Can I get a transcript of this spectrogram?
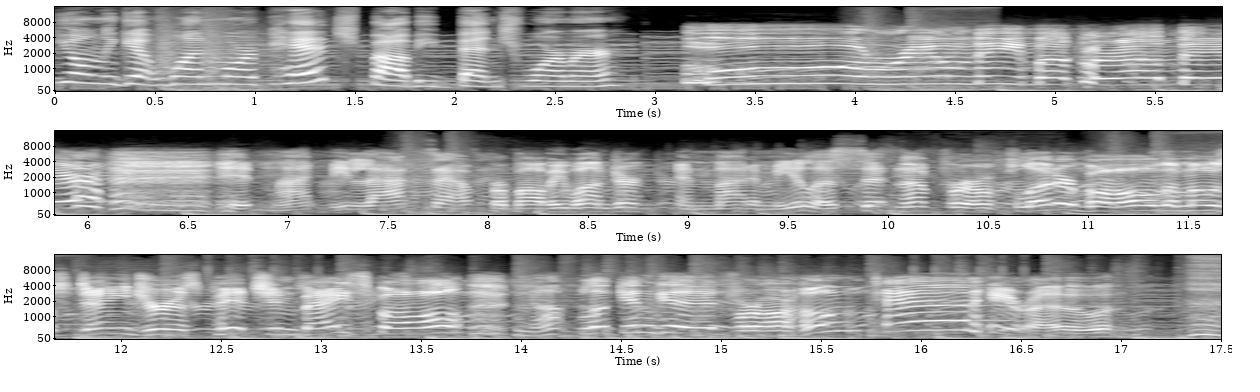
You only get one more pitch, Bobby Benchwarmer. Ooh, real knee buckler out there. It might be lights out for Bobby Wonder, and Mighty Mila's setting up for a flutter ball, the most dangerous pitch in baseball. Not looking good for our hometown hero.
